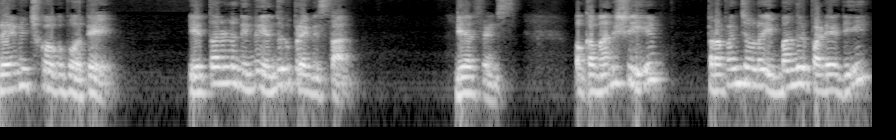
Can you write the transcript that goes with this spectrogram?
ప్రేమించుకోకపోతే ఇతరులు నిన్ను ఎందుకు ప్రేమిస్తారు? డియర్ ఫ్రెండ్స్ ఒక మనిషి ప్రపంచంలో ఇబ్బందులు పడేది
